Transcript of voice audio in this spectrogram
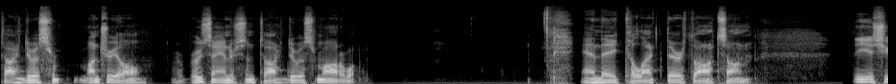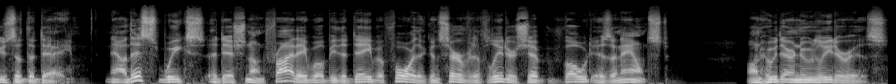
talking to us from Montreal, or Bruce Anderson talking to us from Ottawa, and they collect their thoughts on the issues of the day. Now, this week's edition on Friday will be the day before the conservative leadership vote is announced on who their new leader is.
